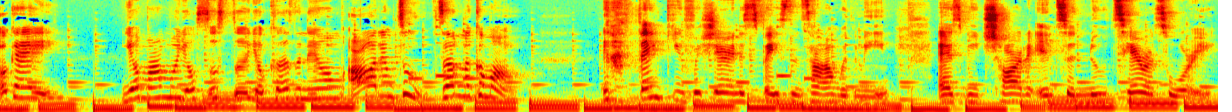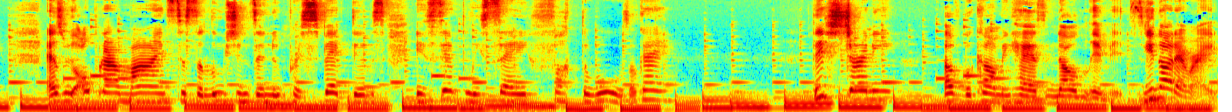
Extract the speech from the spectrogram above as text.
okay? Your mama, your sister, your cousin, them, all them too. Tell them to come on. And I thank you for sharing this space and time with me as we charter into new territory, as we open our minds to solutions and new perspectives, and simply say, fuck the rules, okay? This journey of becoming has no limits. You know that, right?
